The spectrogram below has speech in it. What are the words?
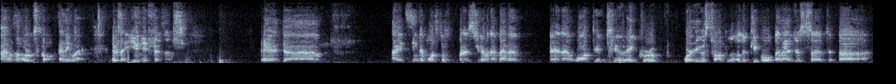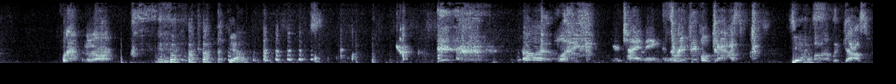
I don't know what it was called. Anyway, it was at Union Fitness. And um, I had seen him once before on Instagram, and I met him, and I walked into a group where he was talking with other people, and I just said, uh, what happened to the arm? yeah, oh, And, like, your timing. three people gasped. Yes. Audibly gasped.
